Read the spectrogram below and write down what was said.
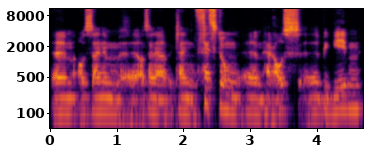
ähm, aus seinem äh, aus einer kleinen Festung ähm, herausbegeben,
